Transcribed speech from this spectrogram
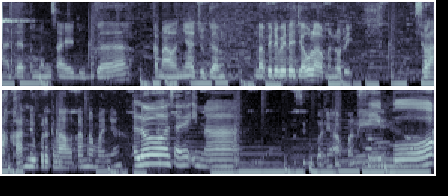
ada teman saya juga kenalnya juga nggak beda-beda jauh lah Nuri. Silahkan diperkenalkan namanya. halo saya Ina Kesibukannya apa nih? sibuk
